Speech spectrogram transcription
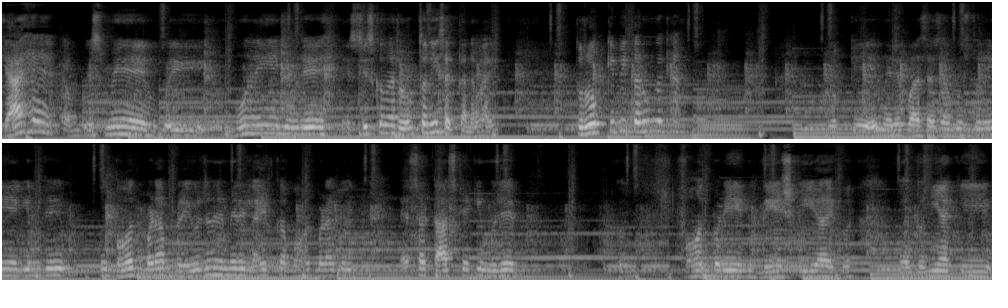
क्या है? अब इसमें कोई वो नहीं है कि मुझे इस चीज़ को मैं रोक तो नहीं सकता ना भाई। तो रोक के भी करूँगा क्या? रोक के मेरे पास ऐसा कुछ तो नहीं है कि मुझे कोई बहुत बड़ा प्रयोजन है मेरी लाइफ का, बहुत बड़ा कोई ऐसा टास्क है कि मुझे बहुत बड़ी एक देश की या एक दुनिया की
